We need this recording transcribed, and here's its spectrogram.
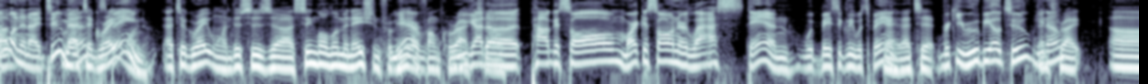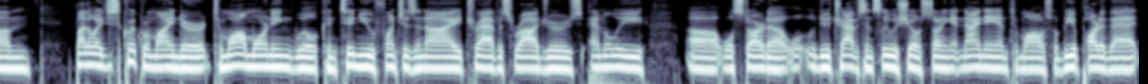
good one tonight too, man. That's a great Spain. one. That's a great one. This is a single elimination from here, if I'm correct. We got so- uh, Pau Gasol, Marcus Gasol in their last stand, with, basically with Spain. Yeah, that's it. Ricky Rubio too. You know, That's right. Um, by the way, just a quick reminder: tomorrow morning we'll continue. Funches and I, Travis Rogers, Emily. Uh, we'll start. Uh, we'll, we'll do Travis and Sliwa show starting at 9 a.m. tomorrow. So be a part of that.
